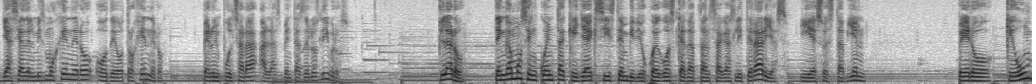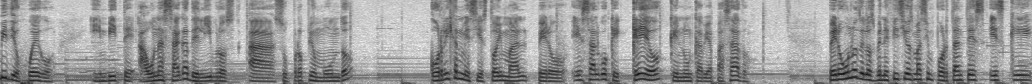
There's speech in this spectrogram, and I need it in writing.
ya sea del mismo género o de otro género, pero impulsará a las ventas de los libros. Claro, tengamos en cuenta que ya existen videojuegos que adaptan sagas literarias, y eso está bien. Pero que un videojuego invite a una saga de libros a su propio mundo, corríjanme si estoy mal, pero es algo que creo que nunca había pasado. Pero uno de los beneficios más importantes es que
